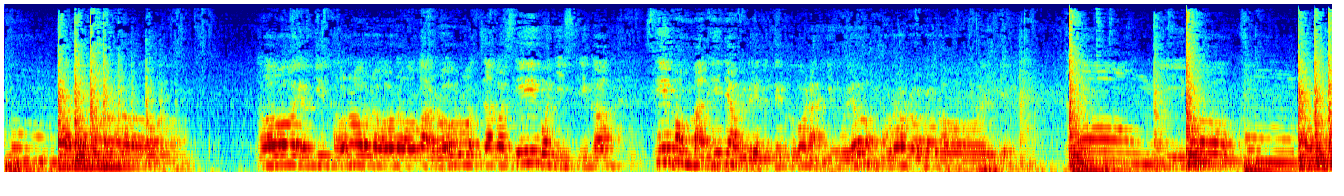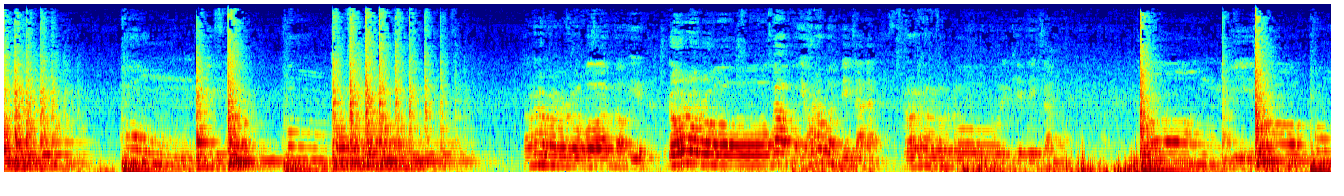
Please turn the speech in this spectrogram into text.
풍, 더러러. 더, 여기 더러러러가 러러 자가 세번 있으니까 세 번만 해냐 그랬는데 그건 아니고요. 더러러러러 이렇게 덩, 비, 더, 풍, 이- 러러러가 막 여러 번 되잖아. 러러러러 이렇게 되잖아. 쿵기러 쿵,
